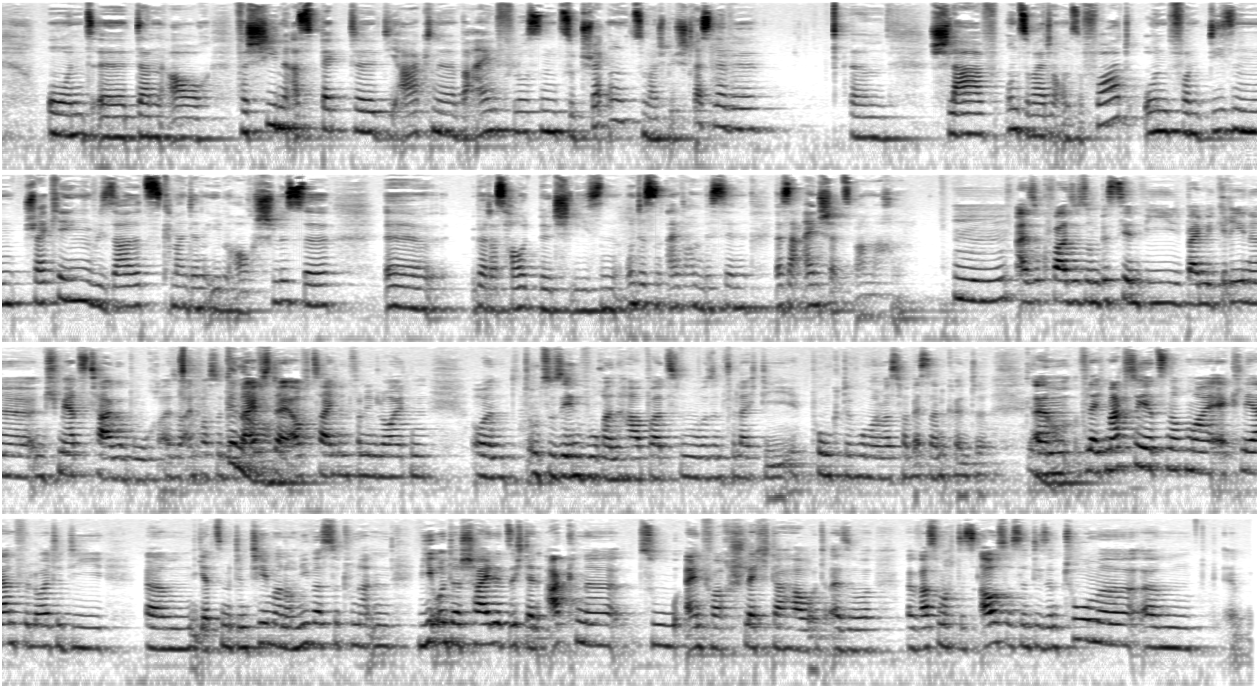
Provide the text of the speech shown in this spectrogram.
und äh, dann auch verschiedene Aspekte, die Akne beeinflussen, zu tracken, zum Beispiel Stresslevel, ähm, Schlaf und so weiter und so fort. Und von diesen Tracking-Results kann man dann eben auch Schlüsse äh, über das Hautbild schließen und es einfach ein bisschen besser einschätzbar machen. Mhm. Also quasi so ein bisschen wie bei Migräne ein Schmerztagebuch. Also einfach so den genau. Lifestyle aufzeichnen von den Leuten und um zu sehen, woran hapert es, wo sind vielleicht die Punkte, wo man was verbessern könnte. Genau. Ähm, vielleicht magst du jetzt nochmal erklären für Leute, die ähm, jetzt mit dem Thema noch nie was zu tun hatten, wie unterscheidet sich denn Akne zu einfach schlechter Haut? Also äh, was macht es aus? Was sind die Symptome? Ähm,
